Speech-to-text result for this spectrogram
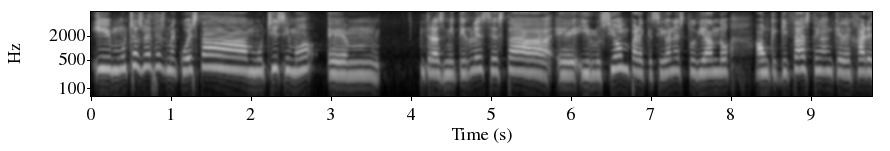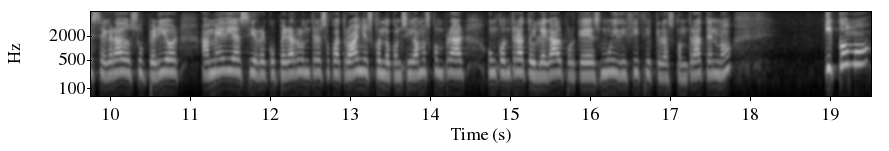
Y muchas veces me cuesta muchísimo... Em, transmitirles esta eh, ilusión para que sigan estudiando, aunque quizás tengan que dejar ese grado superior a medias y recuperarlo en tres o cuatro años cuando consigamos comprar un contrato ilegal, porque es muy difícil que las contraten, ¿no? ¿Y cómo,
